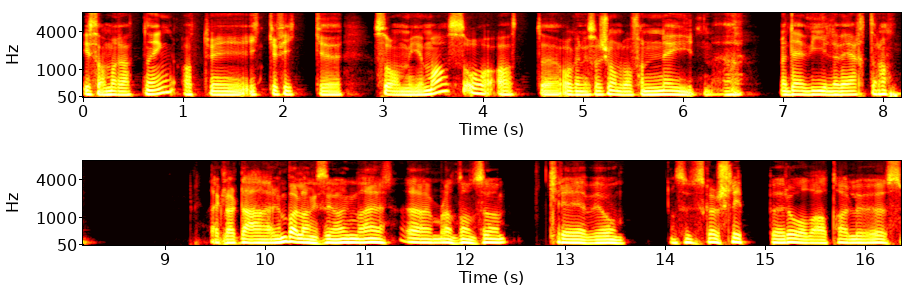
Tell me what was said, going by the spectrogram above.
i samme retning, at vi ikke fikk eh, så mye mas, og at organisasjonen var fornøyd med, med det vi leverte, da. Det er klart det er en balansegang der. Eh, blant annet så krever jo Altså, du skal slippe rådata løs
